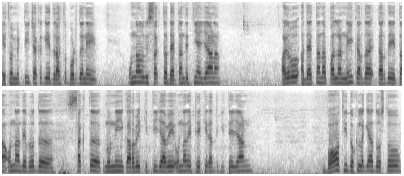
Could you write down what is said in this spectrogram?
ਇਥੋਂ ਮਿੱਟੀ ਚੱਕ ਕੇ ਦਰਖਤ ਪੁੱਟਦੇ ਨੇ, ਉਹਨਾਂ ਨੂੰ ਵੀ ਸਖਤ ਹਦਾਇਤਾਂ ਦਿੱਤੀਆਂ ਜਾਣ। ਅਗਰ ਉਹ ਹਦਾਇਤਾਂ ਦਾ ਪਾਲਣ ਨਹੀਂ ਕਰਦਾ, ਕਰਦੇ ਤਾਂ ਉਹਨਾਂ ਦੇ ਵਿਰੁੱਧ ਸਖਤ ਕਾਨੂੰਨੀ ਕਾਰਵਾਈ ਕੀਤੀ ਜਾਵੇ, ਉਹਨਾਂ ਦੇ ਠੇਕੇ ਰੱਦ ਕੀਤੇ ਜਾਣ। ਬਹੁਤ ਹੀ ਦੁੱਖ ਲੱਗਿਆ ਦੋਸਤੋ,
